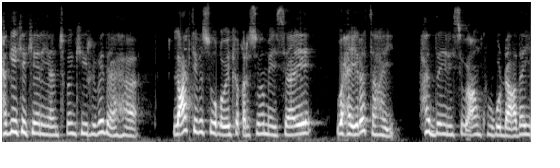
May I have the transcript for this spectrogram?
xaggay ka keenayaan tobankii ribada ahaa. Lacagtiiba suuqa way ka qarsoomaysaaye waxay ila tahay hadda inay si wacan kuugu dhacday.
